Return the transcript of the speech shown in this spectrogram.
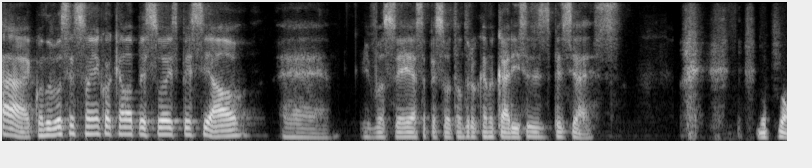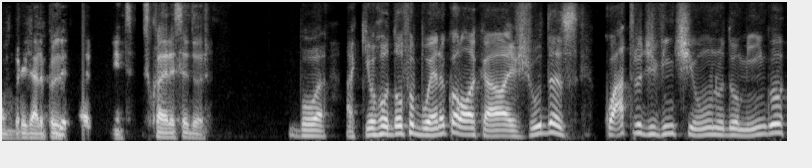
Ah, quando você sonha com aquela pessoa especial é, e você e essa pessoa estão trocando carícias especiais. Muito bom, obrigado pelo esclarecedor. Boa. Aqui o Rodolfo Bueno coloca, ó, Judas 4 de 21 no domingo,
